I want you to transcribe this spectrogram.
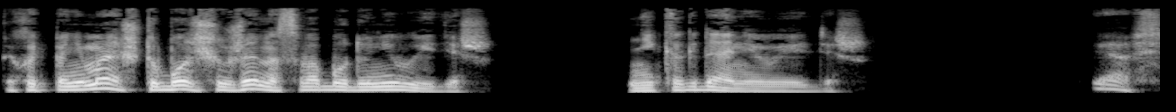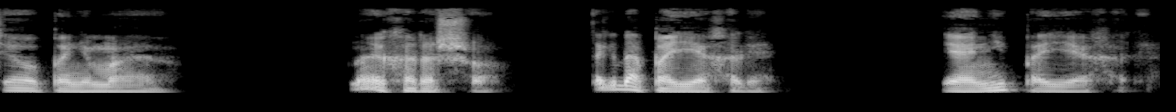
Ты хоть понимаешь, что больше уже на свободу не выйдешь? Никогда не выйдешь. Я все понимаю. Ну и хорошо. Тогда поехали. И они поехали.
